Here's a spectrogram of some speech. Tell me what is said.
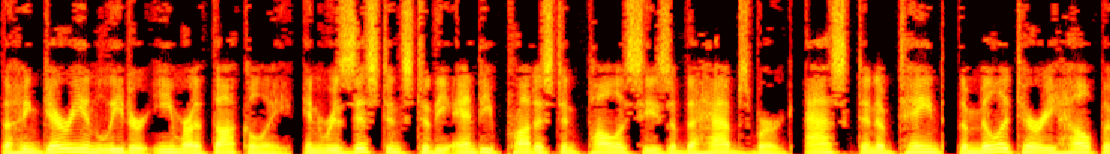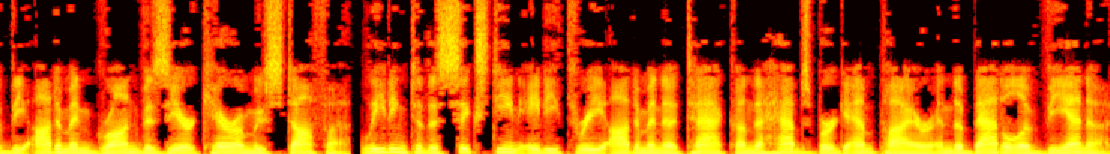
the Hungarian leader Imre Thököly, in resistance to the anti-Protestant policies of the Habsburg, asked and obtained the military help of the Ottoman Grand Vizier Kara Mustafa, leading to the 1683 Ottoman attack on the Habsburg Empire Empire and the Battle of Vienna.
